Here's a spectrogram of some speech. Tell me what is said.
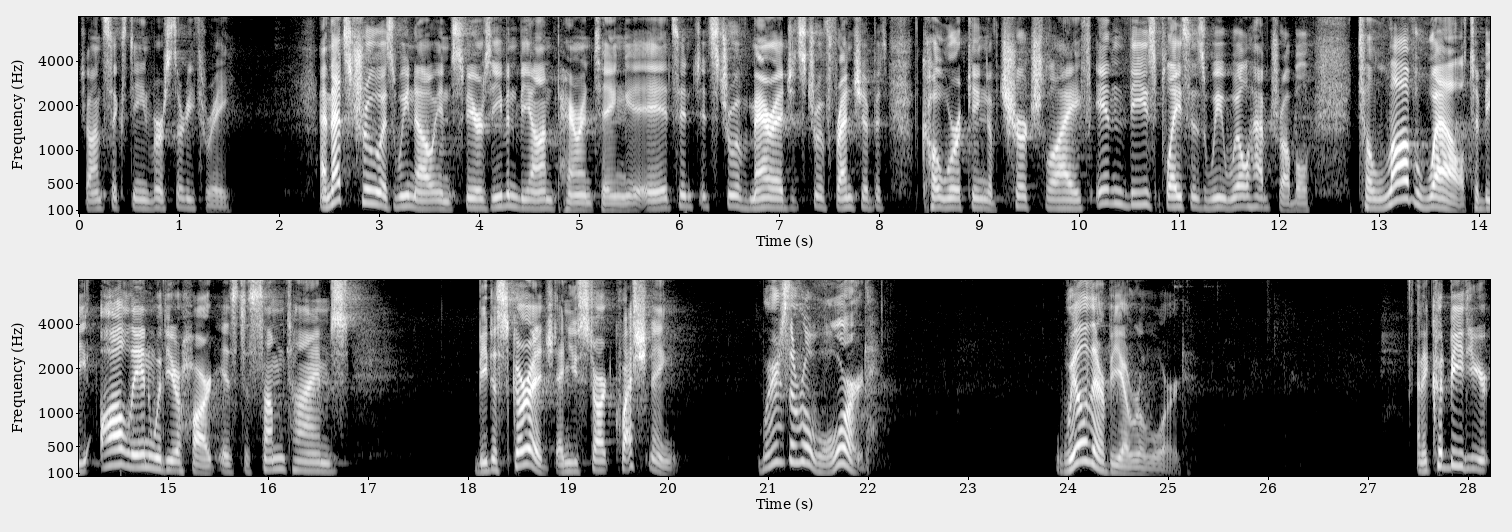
John 16, verse 33. And that's true, as we know, in spheres even beyond parenting. It's, it's true of marriage, it's true of friendship, it's co working, of church life. In these places, we will have trouble. To love well, to be all in with your heart, is to sometimes be discouraged and you start questioning where's the reward? Will there be a reward? And it could be you're,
